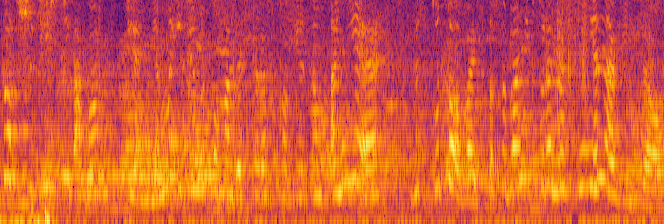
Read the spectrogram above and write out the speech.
130 aborcji dziennie. My idziemy pomagać teraz kobietom, a nie dyskutować z osobami, które nas nienawidzą,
